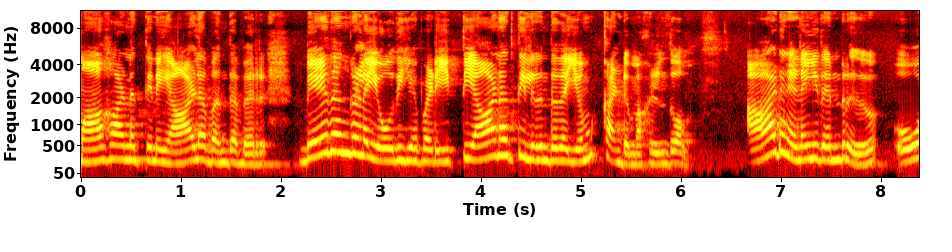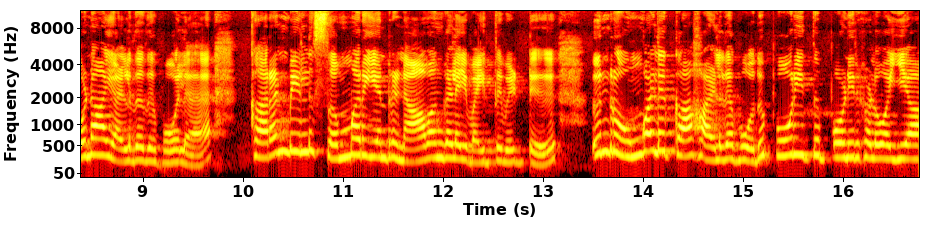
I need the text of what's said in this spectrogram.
மாகாணத்தினை ஆள வந்தவர் வேதங்களை ஓதியபடி தியானத்தில் இருந்ததையும் கண்டு மகிழ்ந்தோம். ஆடு நினைதென்று ஓனாய் அழுதது போல கரண்பில் செம்மறி என்று நாவங்களை வைத்துவிட்டு இன்று உங்களுக்காக அழுதபோது பூரித்து போனீர்களோ ஐயா?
